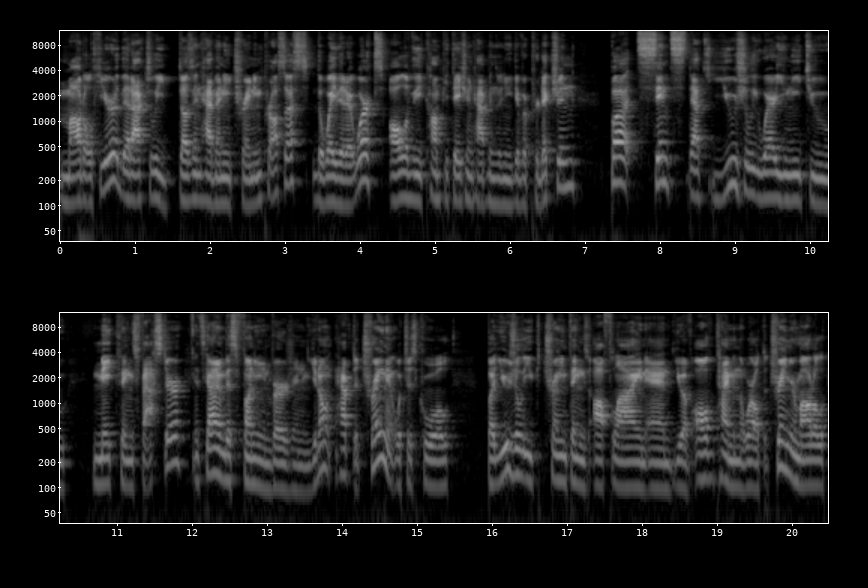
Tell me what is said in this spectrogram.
model here that actually doesn't have any training process. The way that it works, all of the computation happens when you give a prediction. But since that's usually where you need to make things faster, it's kind of this funny inversion. You don't have to train it, which is cool, but usually you train things offline and you have all the time in the world to train your model.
